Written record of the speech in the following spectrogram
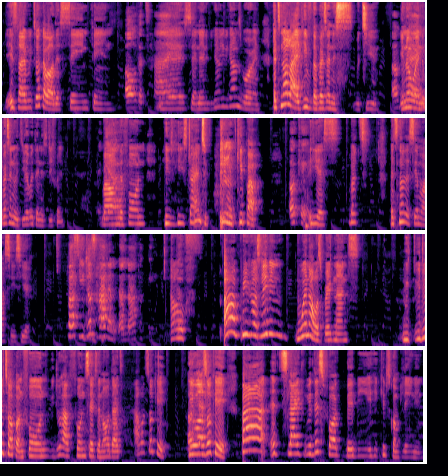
it's like we talk about the same thing. All the time. Yes, and then it becomes, it becomes boring. It's not like if the person is with you. You know, when the person with you, everything is different. But Yeah. on the phone, he he's trying to keep up. Okay. Yes, but it's not the same as he's here. Plus, you just had an, another. Oh, ah, previously, even when I was pregnant, we, we do talk on phone, we do have phone sex and all that. I was okay. He Okay. was okay. But it's like with this fourth baby, he keeps complaining.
